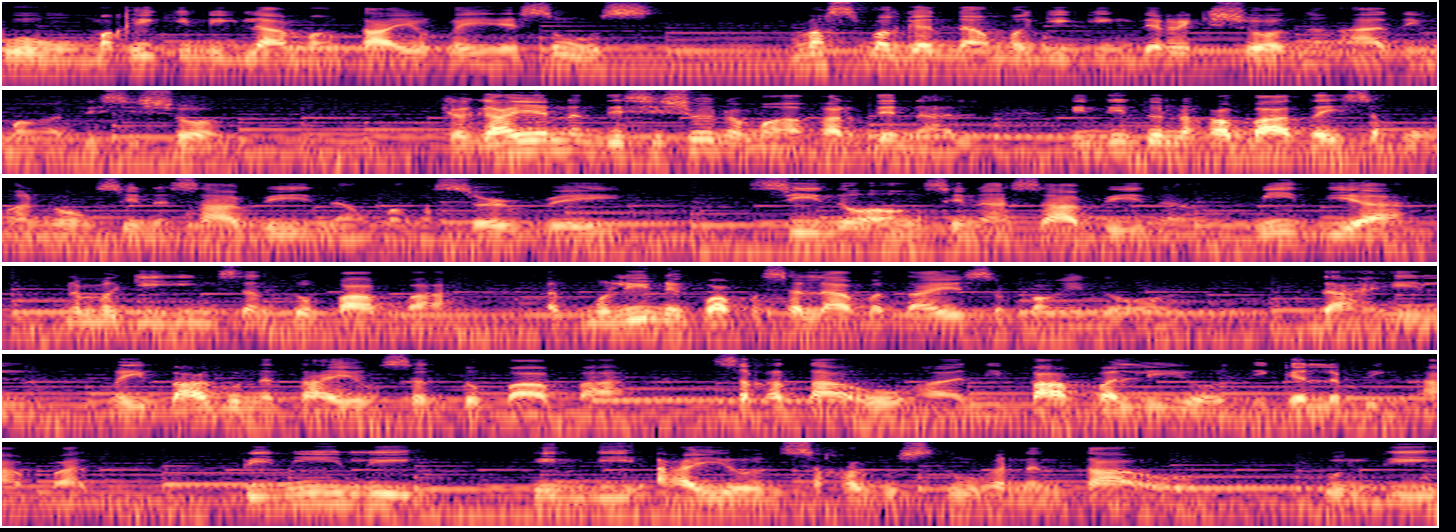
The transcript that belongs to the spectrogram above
kung makikinig lamang tayo kay Jesus, mas maganda ang magiging direksyon ng ating mga desisyon. Kagaya ng desisyon ng mga kardinal, hindi ito nakabatay sa kung ano ang sinasabi ng mga survey, sino ang sinasabi ng media na magiging Santo Papa. At muli nagpapasalamat tayo sa Panginoon dahil may bago na tayong Santo Papa sa katauhan ni Papa Leo ni Kalabing Apat. Pinili hindi ayon sa kagustuhan ng tao, kundi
